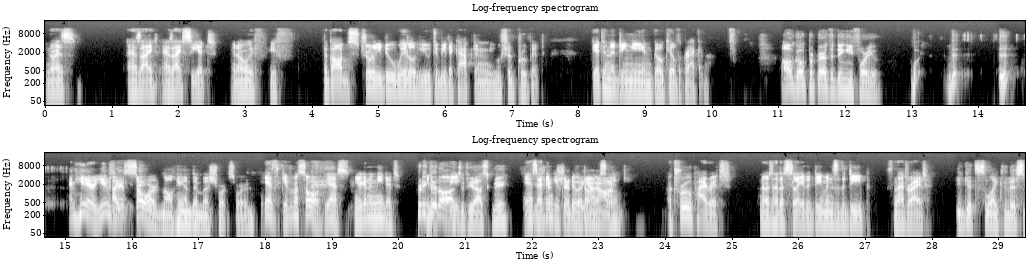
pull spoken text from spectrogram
you know, as as I as I see it, you know, if if the gods truly do will you to be the captain, you should prove it. Get in a dinghy and go kill the kraken. I'll go prepare the dinghy for you. And here, use I- this sword, and I'll hand him a short sword. Yes, give him a sword. Yes, you're gonna need it. Pretty You good look odds, big. if you ask me. Yes, I think you can do it. Honestly, a true pirate knows how to slay the demons of the deep. Isn't that right? He gets like this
